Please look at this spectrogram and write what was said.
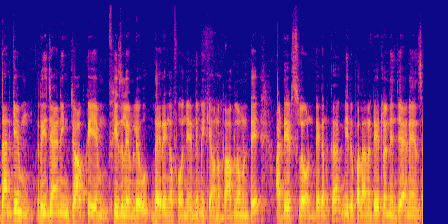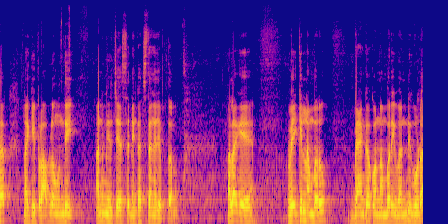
దానికి ఏం రీజాయినింగ్ జాబ్కి ఏం ఫీజులు ఏం లేవు. ధైర్యంగా ఫోన్ చేయండి. మీకు ఏమైనా ప్రాబ్లం ఉంటే ఆ డేట్స్లో ఉంటే కనుక మీరు పలానా డేట్లో నేను జాయిన్ అయ్యాను సార్ నాకు ఈ ప్రాబ్లం ఉంది అని మీరు చేస్తే నేను ఖచ్చితంగా చెప్తాను. అలాగే vehicle number bank account number ఇవన్నీ కూడా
